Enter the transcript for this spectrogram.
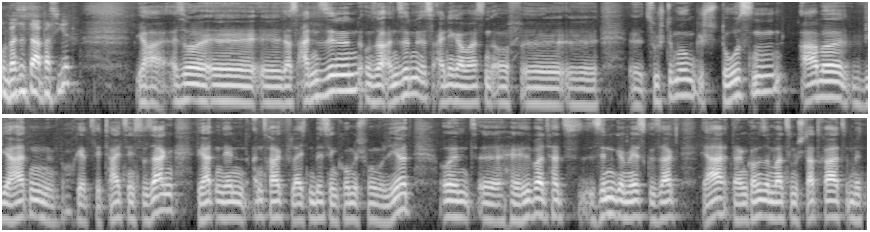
und was ist da passiert? Ja, also äh, äh, das Ansinnen, unser Ansinnen ist einigermaßen auf äh, Zustimmung gestoßen, aber wir hatten, auch jetzt Details nicht zu sagen, wir hatten den Antrag vielleicht ein bisschen komisch formuliert und äh, Herr Hilbert hat sinngemäß gesagt, ja, dann kommen Sie mal zum Stadtrat mit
